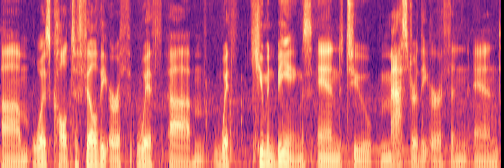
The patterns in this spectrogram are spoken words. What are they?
um, was called to fill the earth with um, with human beings and to master the earth and and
